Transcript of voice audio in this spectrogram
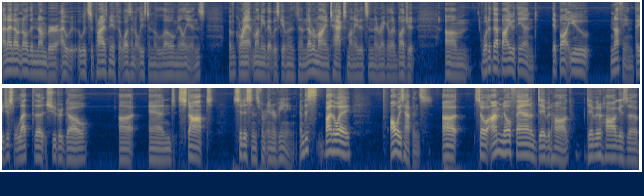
and I don't know the number. I w- it would surprise me if it wasn't at least in the low millions of grant money that was given to them. Never mind tax money that's in their regular budget. Um, what did that buy you at the end? It bought you nothing. They just let the shooter go uh, and stopped citizens from intervening. And this, by the way, always happens. Uh, so I'm no fan of David Hogg. David Hogg is a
